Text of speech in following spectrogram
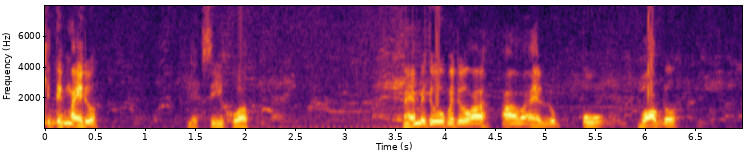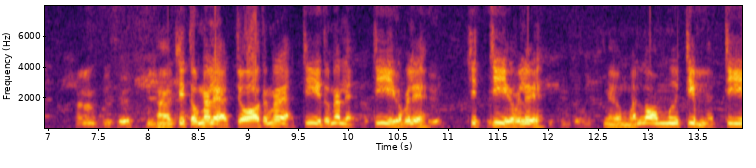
คิดถึงใหม่ดู เล็กสี่ขวบ ไหนไม่ดูไม่ดูอะเอาไอ้หลูกปู่บอกดูอันนั้นเฉยๆอ่าคิดตรงนั้นแหละ จอตรงนั้นแหละจี้ตรงนั้นแหละจี้เข้าไปเลยจิตจี้เข้าไปเลยคิดถึงตรงนี้เนี่ยเหมือนเราเอามือจิ้มเนี่ยจี้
